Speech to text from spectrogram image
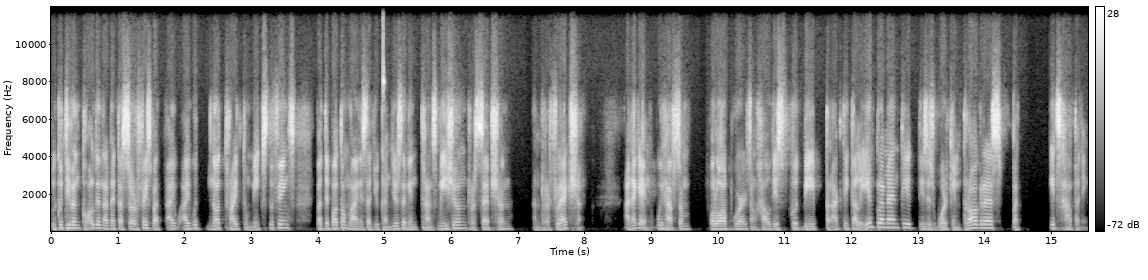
We could even call them a metasurface, but I, I would not try to mix the things. But the bottom line is that you can use them in transmission, reception, and reflection. And again, we have some follow-up works on how this could be practically implemented. This is work in progress, but it's happening.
